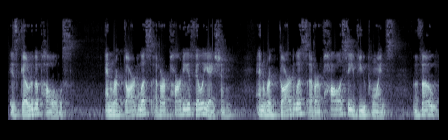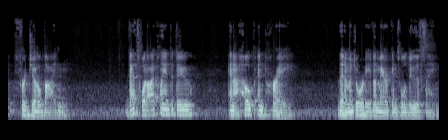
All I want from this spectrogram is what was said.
is go to the polls and regardless of our party affiliation and regardless of our policy viewpoints, vote for Joe Biden. That's what I plan to do, and I hope and pray that a majority of Americans will do the same.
